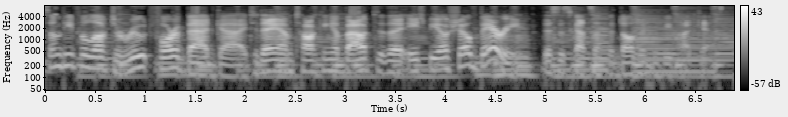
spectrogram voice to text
Some people love to root for a bad guy. Today I'm talking about the HBO show Barry. This is Scott's Self Indulgent Movie Podcast.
